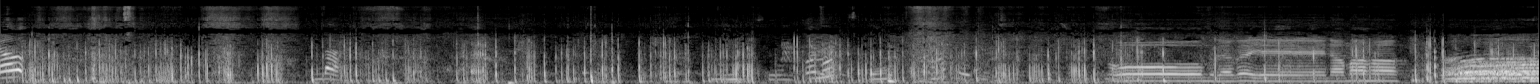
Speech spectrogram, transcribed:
No. 간다. 어머? 옴 러브에 나마하 옴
